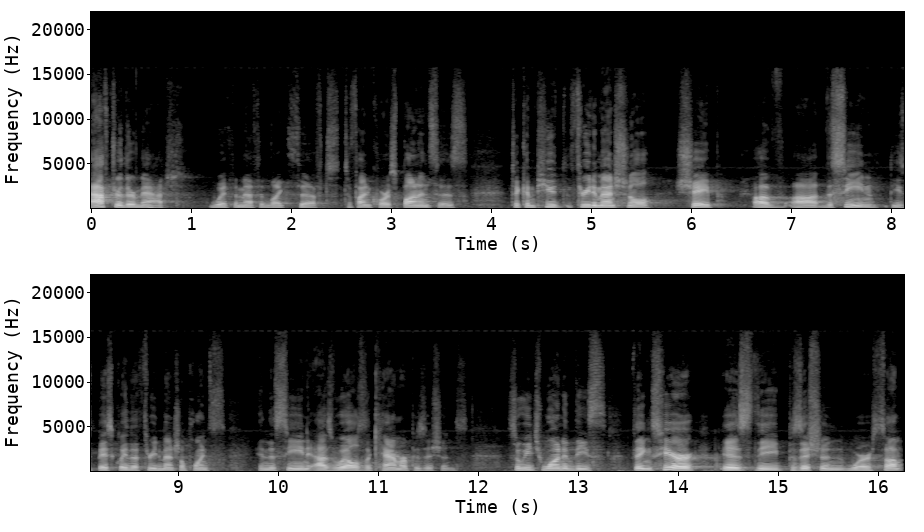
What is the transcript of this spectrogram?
after they're matched with a method like SIFT to find correspondences to compute the three-dimensional shape of uh, the scene, these basically the three-dimensional points in the scene as well as the camera positions. So each one of these things here is the position where some,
